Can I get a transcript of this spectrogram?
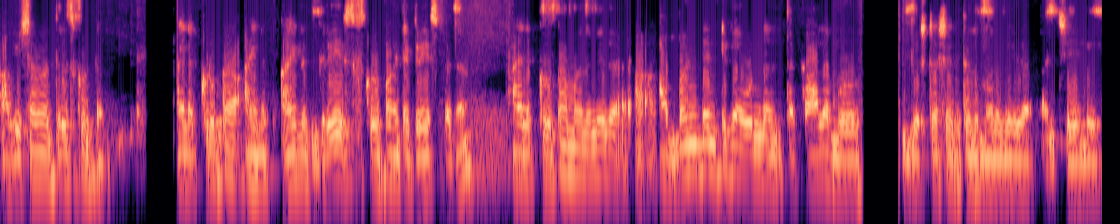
ఆ విషయం తెలుసుకుంటాను ఆయన కృప ఆయన ఆయన గ్రేస్ కృప అంటే గ్రేస్ కదా. ఆయన కృప మన మీద అబండెంట్గా ఉన్నంత కాలము దుష్ట శక్తులు మన మీద పనిచేయలేదు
